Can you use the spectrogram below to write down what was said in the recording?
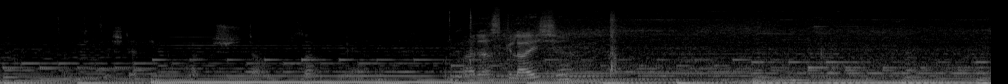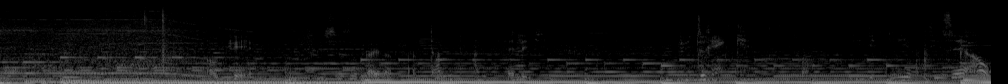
Und an dieser Stelle hier nochmal gestaubsaugt werden. Das gleiche. Dreck. Die nehmen die sehr auf.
